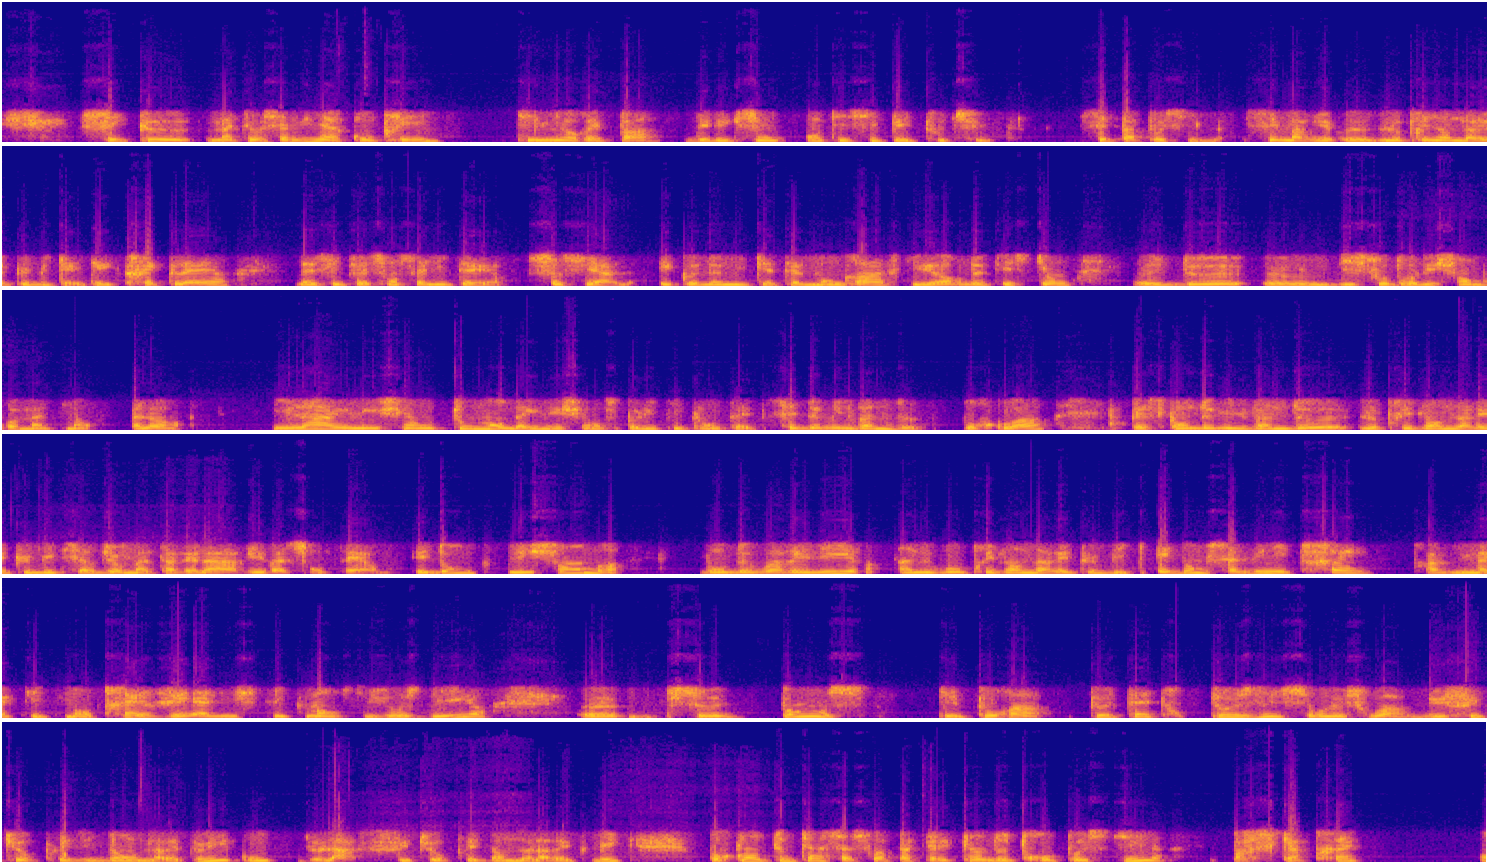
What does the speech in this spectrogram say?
C'est que Matteo Salvini a compris qu'il n'y aurait pas d'élection anticipée tout de suite. C'est pas possible. C'est le président de la République a été très clair. La situation sanitaire, sociale, économique est tellement grave qu'il est hors de question de dissoudre les chambres maintenant. Alors, il a une échéance, tout le monde a une échéance politique en tête, c'est 2022. Pourquoi? Parce qu'en 2022, le président de la République, Sergio Mattarella, arrive à son terme. Et donc, les chambres vont devoir élire un nouveau président de la République. Et donc, Salvini, très pragmatiquement, très réalistiquement, si j'ose dire, euh, se pense qu'il pourra peut-être peser sur le choix du futur président de la République ou de la future présidente de la République pour qu'en tout cas, ça ne soit pas quelqu'un de trop hostile parce qu'après,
